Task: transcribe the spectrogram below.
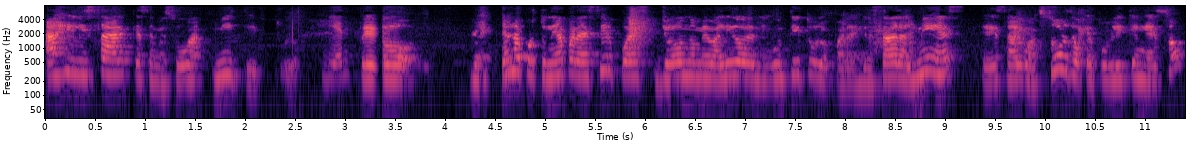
agilizar que se me suba mi título. Bien. Pero es la oportunidad para decir, pues yo no me valido de ningún título para ingresar al MIES, es algo absurdo que publiquen eso,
